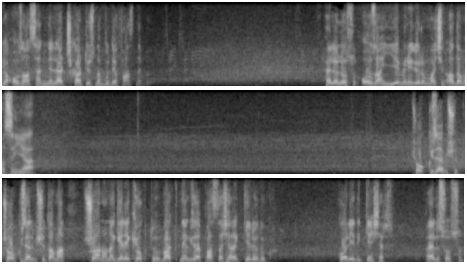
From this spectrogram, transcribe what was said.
Ya Ozan sen neler çıkartıyorsun da bu defans ne böyle? Helal olsun Ozan yemin ediyorum maçın adamısın ya. Çok güzel bir şut. Çok güzel bir şut ama şu an ona gerek yoktu. Bak ne güzel paslaşarak geliyorduk. Gol yedik gençler. Hayırlısı olsun.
